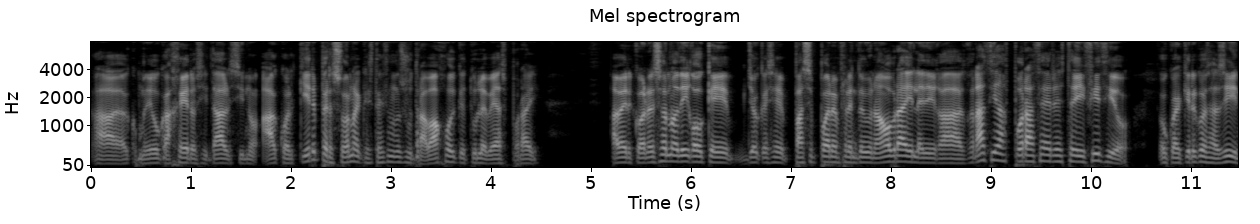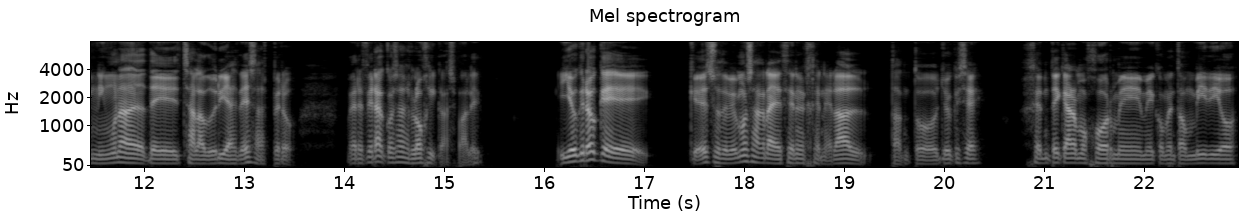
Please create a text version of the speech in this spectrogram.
a, como digo, cajeros y tal, sino a cualquier persona que esté haciendo su trabajo y que tú le veas por ahí. A ver, con eso no digo que, yo que sé, pases por enfrente de una obra y le digas gracias por hacer este edificio o cualquier cosa así, ninguna de chaladurías de esas, pero me refiero a cosas lógicas, ¿vale? Y yo creo que, que eso, debemos agradecer en general, tanto, yo que sé, gente que a lo mejor me, me comenta un vídeo,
